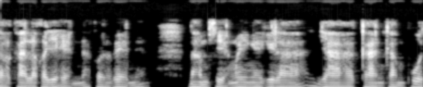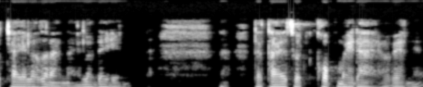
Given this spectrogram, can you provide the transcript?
ต่อกันเราก็จะเห็นนะคนประเภทนี้นำเสียงว่ายังไงกีฬายาการคำพูดใช้ลักษณะไหนเราได้เห็น แต่ท้ายสุดคบไม่ได้ประเภทนี้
